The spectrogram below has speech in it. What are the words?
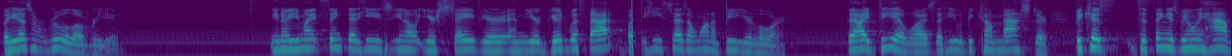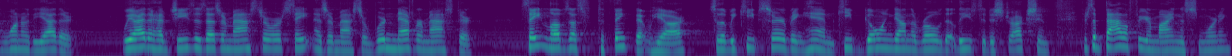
but He doesn't rule over you. You know, you might think that He's, you know, your Savior and you're good with that, but He says, I want to be your Lord. The idea was that He would become master because the thing is, we only have one or the other. We either have Jesus as our master or Satan as our master. We're never master. Satan loves us to think that we are, so that we keep serving Him, keep going down the road that leads to destruction. There's a battle for your mind this morning.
